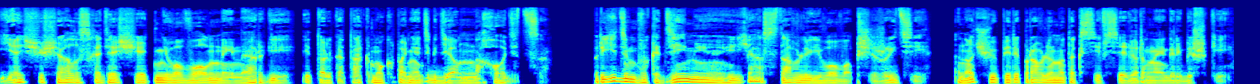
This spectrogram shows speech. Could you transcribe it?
Я ощущал исходящие от него волны энергии и только так мог понять, где он находится. Приедем в академию, и я оставлю его в общежитии. Ночью переправлю на такси в северные гребешки.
